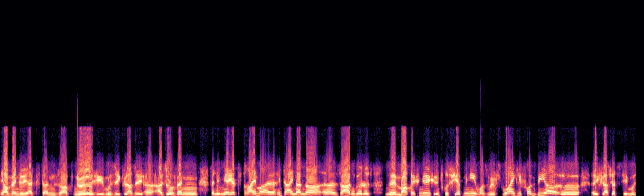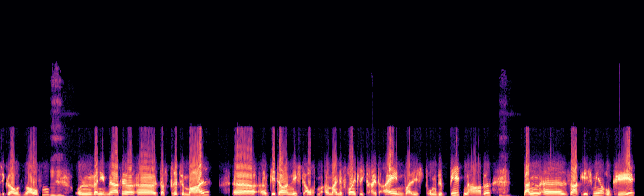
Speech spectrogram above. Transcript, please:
Ja, wenn du jetzt dann sagst, nö, die Musik lasse ich, äh, also wenn, wenn du mir jetzt dreimal hintereinander äh, sagen würdest, nö, mache ich nicht, interessiert mich nicht, was willst du eigentlich von mir, äh, ich lasse jetzt die Musik laut laufen. Mhm. Und wenn ich merke, äh, das dritte Mal äh, geht da nicht auf meine Freundlichkeit ein, weil ich drum gebeten habe, dann äh, sag ich mir, okay,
